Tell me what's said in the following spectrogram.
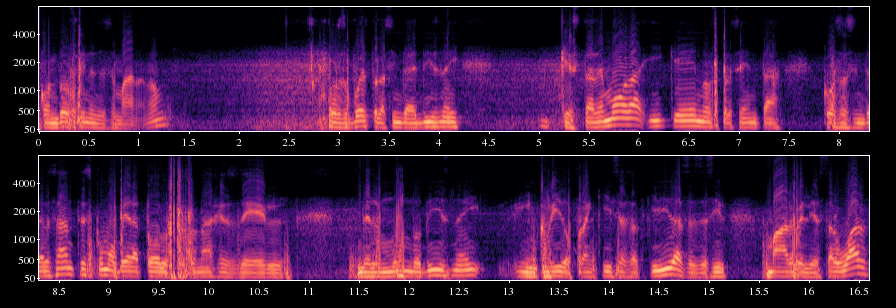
con dos fines de semana, ¿no? Por supuesto la cinta de Disney que está de moda y que nos presenta cosas interesantes como ver a todos los personajes del, del mundo Disney, incluido franquicias adquiridas, es decir, Marvel y Star Wars.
